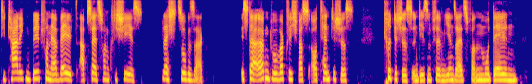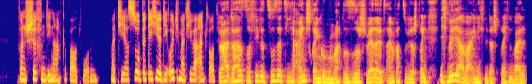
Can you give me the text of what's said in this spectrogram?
Titanic ein Bild von der Welt, abseits von Klischees. Vielleicht so gesagt. Ist da irgendwo wirklich was Authentisches, Kritisches in diesem Film, jenseits von Modellen, von Schiffen, die nachgebaut wurden? Matthias, so bitte hier die ultimative Antwort. Du, du hast so viele zusätzliche Einschränkungen gemacht, das ist so schwer, da jetzt einfach zu widersprechen. Ich will dir aber eigentlich widersprechen, weil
